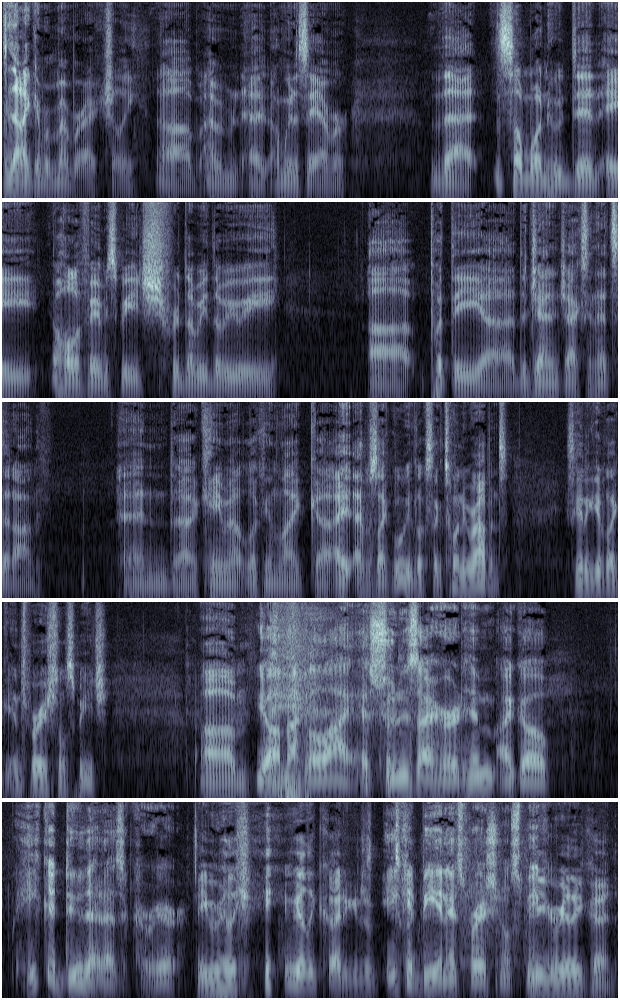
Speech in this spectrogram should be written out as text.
that I can remember actually. Um, I'm I'm going to say ever that someone who did a Hall of Fame speech for WWE uh, put the uh, the Janet Jackson headset on and uh, came out looking like uh, I, I was like, ooh, he looks like Tony Robbins. He's going to give like an inspirational speech. Yo, I'm not gonna lie. As soon as I heard him, I go, he could do that as a career. He really he really could. He could just He could be an inspirational speaker. He really could.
